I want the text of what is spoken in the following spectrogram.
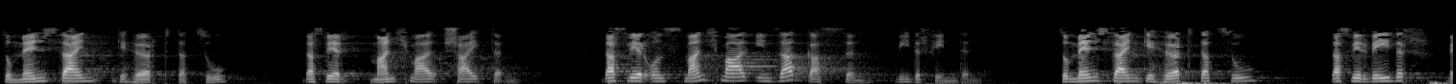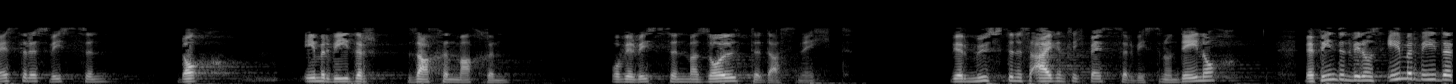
zum Menschsein gehört dazu, dass wir manchmal scheitern, dass wir uns manchmal in Sackgassen wiederfinden. Zum Menschsein gehört dazu, dass wir weder Besseres wissen, doch immer wieder Sachen machen, wo wir wissen, man sollte das nicht. Wir müssten es eigentlich besser wissen. Und dennoch befinden wir uns immer wieder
